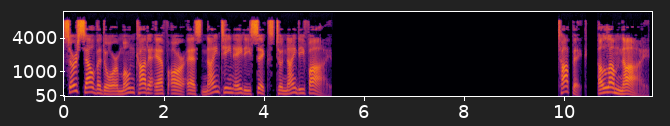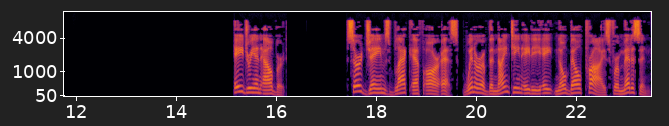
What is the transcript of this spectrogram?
Sir Salvador Moncada FRS 1986 to 95 Topic Alumni. Adrien Albert. Sir James Black FRS, winner of the 1988 Nobel Prize for Medicine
